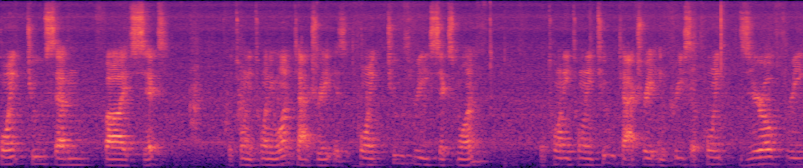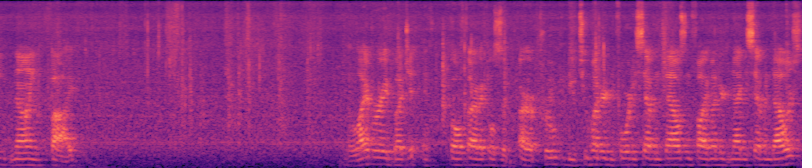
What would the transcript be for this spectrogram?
0.2756. The 2021 tax rate is 0.2361. The twenty twenty-two tax rate increase of 0.0395. The library budget, if both articles are approved, would be two hundred and forty-seven thousand, five hundred and ninety-seven dollars.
